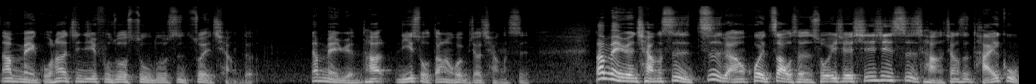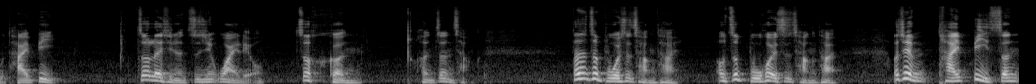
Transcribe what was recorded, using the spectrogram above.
那美国它的经济复苏速度是最强的，那美元它理所当然会比较强势。那美元强势，自然会造成说一些新兴市场，像是台股、台币这类型的资金外流，这很很正常。但是这不会是常态。哦，这不会是常态，而且台币升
